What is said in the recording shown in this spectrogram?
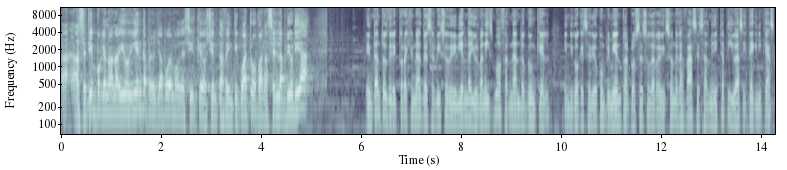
Hace tiempo que no han habido vivienda, pero ya podemos decir que 224 van a ser la prioridad. En tanto, el director regional del Servicio de Vivienda y Urbanismo, Fernando Gunkel, indicó que se dio cumplimiento al proceso de revisión de las bases administrativas y técnicas,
